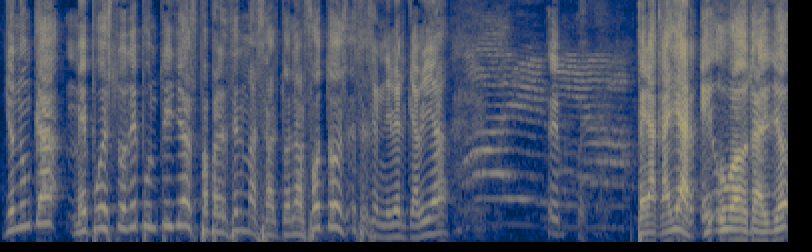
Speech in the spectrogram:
Yo nunca me he puesto de puntillas para parecer más alto. En las fotos, este es el nivel que había. Eh, pero a callar, eh, hubo otra. Yo,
